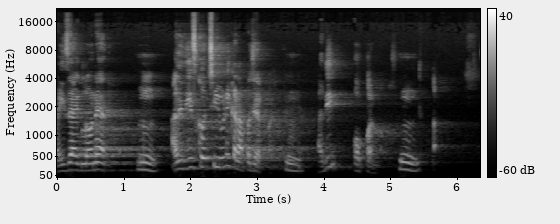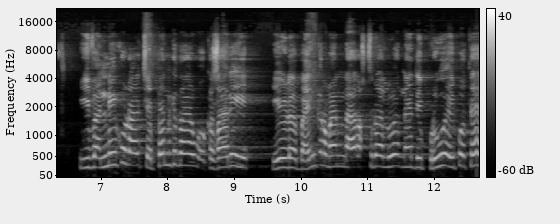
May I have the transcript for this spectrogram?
వైజాగ్లోనే అది. అది తీసుకొచ్చి ఈవిడ ఇక్కడ అప్పచెప్పాలి ఉమ్, అది ఒప్పందం. ఇవన్నీ కూడా చెప్పాను కదా ఒకసారి ఈవిడ భయంకరమైన నేరస్తురాలు అనేది ప్రూవ్ అయిపోతే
